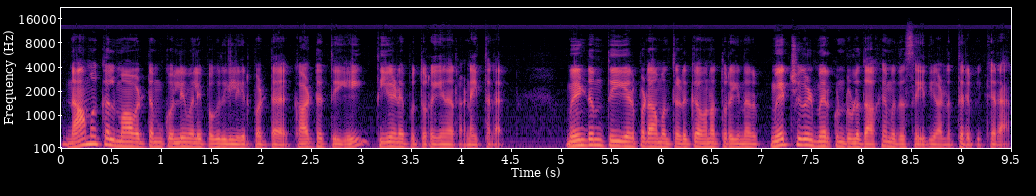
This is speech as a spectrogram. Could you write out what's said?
நாமக்கல் மாவட்டம் கொல்லிமலை பகுதியில் ஏற்பட்ட காட்டுத்தீயை தீயணைப்புத் துறையினர் அணைத்தனர். மீண்டும் தீ ஏற்படாமல் தடுக்க வனத்துறையினர் முயற்சிகள் மேற்கொண்டுள்ளதாக எமது செய்தியாளர் தெரிவிக்கிறார்.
